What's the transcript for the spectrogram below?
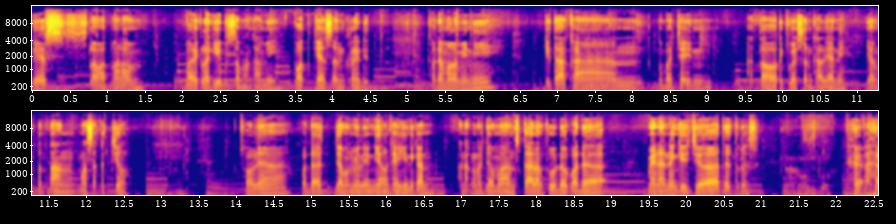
guys, selamat malam. Balik lagi bersama kami podcast and credit. Pada malam ini kita akan ngebacain atau requestan kalian nih yang tentang masa kecil. Soalnya pada zaman milenial kayak gini kan anak-anak zaman sekarang tuh udah pada mainannya gadget ya terus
